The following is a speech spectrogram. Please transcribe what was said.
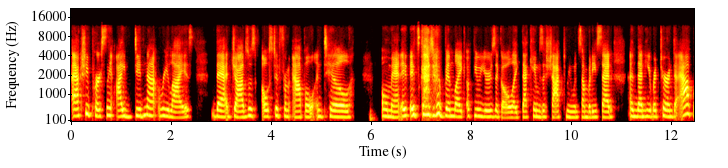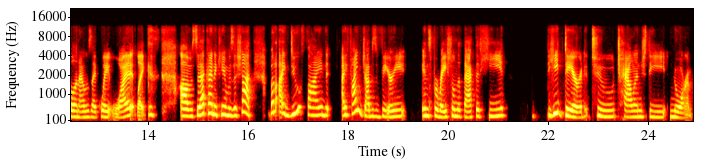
actually personally I did not realize that Jobs was ousted from Apple until oh man, it, it's got to have been like a few years ago. Like that came as a shock to me when somebody said, and then he returned to Apple. And I was like, wait, what? Like, um, so that kind of came as a shock. But I do find, I find Jobs very inspirational in the fact that he he dared to challenge the norm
